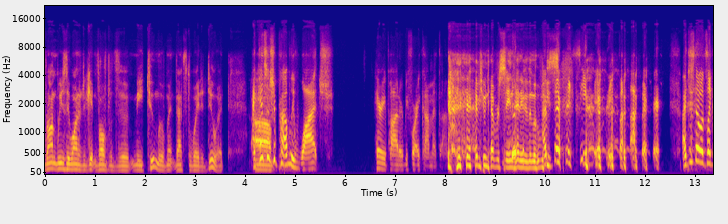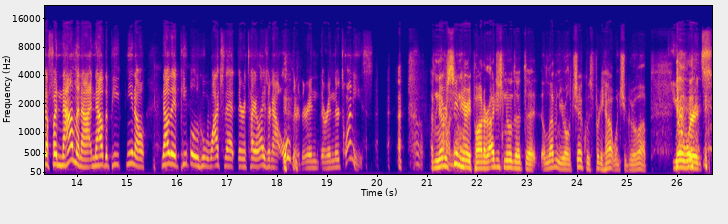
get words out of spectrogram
Ron Weasley wanted to get involved with the Me Too movement, that's the way to do it. I guess I Um, should probably watch Harry Potter before I comment on it. Have you never seen any of the movies? I've never seen Harry Potter. I just know it's like a phenomenon. And now the people, you know, now that people who watch that their entire lives are now older. They're in they're in their twenties. Oh, I've never oh, seen know. Harry Potter. I just know that the 11 year old chick was pretty hot when she grew up. Your words,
